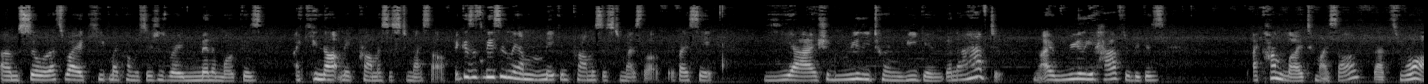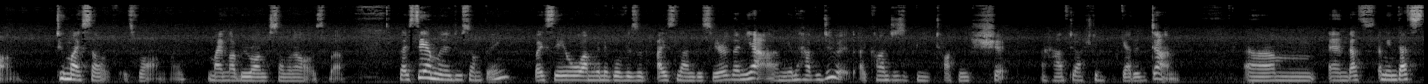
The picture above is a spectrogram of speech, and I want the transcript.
Um, so that's why I keep my conversations very minimal because I cannot make promises to myself because it's basically I'm making promises to myself. If I say, yeah, I should really turn vegan, then I have to. I really have to because I can't lie to myself. That's wrong to myself, it's wrong. Like It might not be wrong to someone else, but if I say I'm going to do something, if I say, oh, I'm going to go visit Iceland this year, then yeah, I'm going to have to do it. I can't just be talking shit. I have to actually get it done. Um, and that's, I mean, that's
